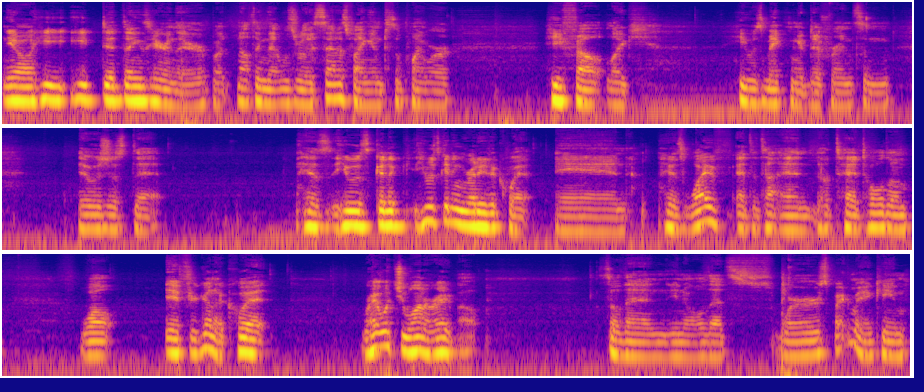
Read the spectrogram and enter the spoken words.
you know, he, he did things here and there, but nothing that was really satisfying him to the point where he felt like he was making a difference, and it was just that his he was gonna he was getting ready to quit and his wife at the time and had told him, "Well, if you're gonna quit, write what you want to write about." So then, you know, that's where Spider-Man came.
